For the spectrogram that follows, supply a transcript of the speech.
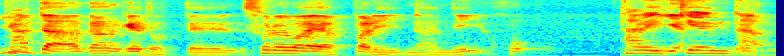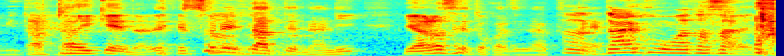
言うたらあかんけどってそれはやっぱり何？ほ体験談みたいあな体験談。ねそれだって何？やらせとかじゃなくて、うん台本渡されて。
